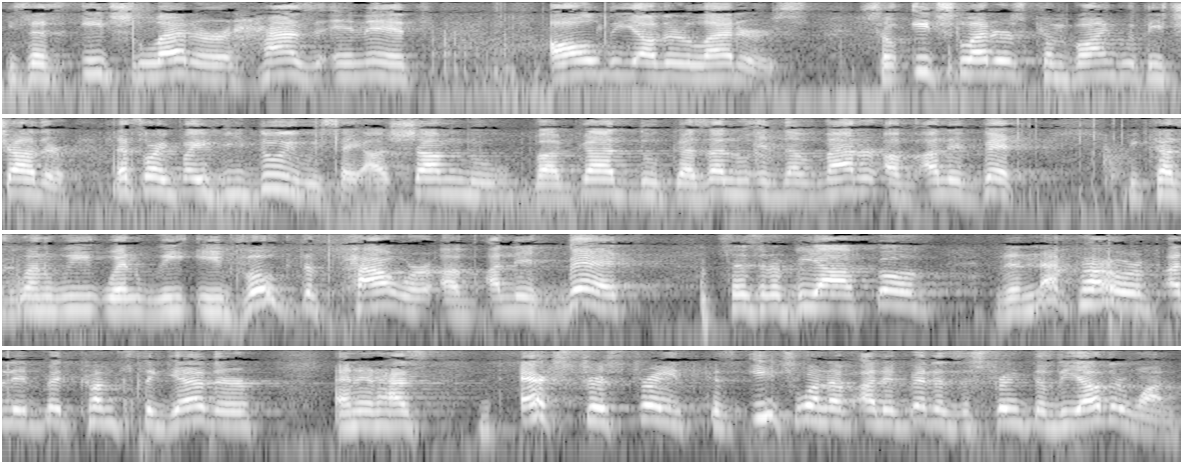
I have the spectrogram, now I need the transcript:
he says each letter has in it all the other letters. So each letter is combined with each other. That's why by vidui we say Ashamnu, Bagadu, Gazanu in the matter of Aleph Bet because when we when we evoke the power of Aleph Bet, says Rabbi Yaakov, then that power of Aleph Bet comes together and it has extra strength because each one of Aleph Bet has the strength of the other one.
